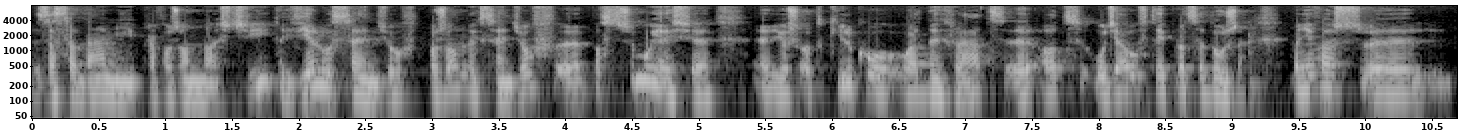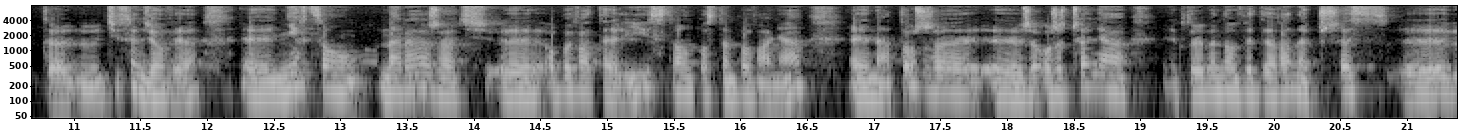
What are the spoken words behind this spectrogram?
zasadami praworządności. Wielu sędziów, porządnych sędziów powstrzymuje się już od kilku ładnych lat od udziału w tej procedurze, ponieważ te, ci sędziowie nie chcą narażać obywateli, stron postępowania na to, że, że orzeczenia, które będą wydawane przez,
